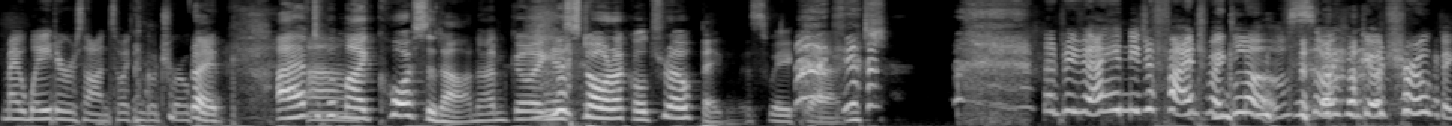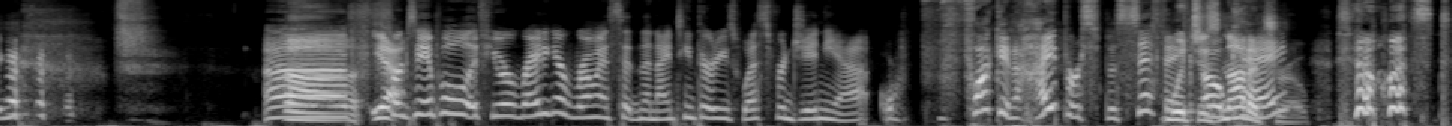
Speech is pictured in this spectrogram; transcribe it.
my waders on so I can go troping. Right. I have to put Um, my corset on. I'm going historical troping this weekend. That'd be, I need to find my gloves so I can go troping. Uh, Uh, yeah. For example, if you were writing a romance set in the 1930s West Virginia, or fucking hyper specific, Which is not a trope. That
